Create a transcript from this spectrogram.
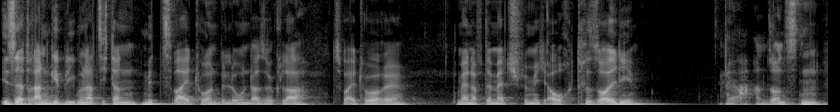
ist er dran geblieben und hat sich dann mit zwei Toren belohnt. Also klar, zwei Tore, Man of the Match für mich auch Tresoldi. Ja, ansonsten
